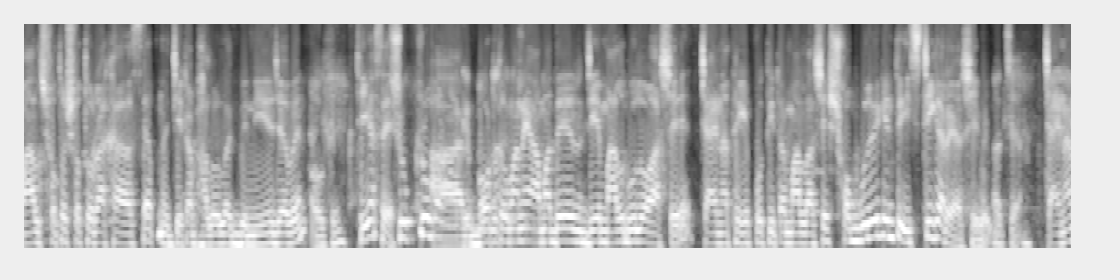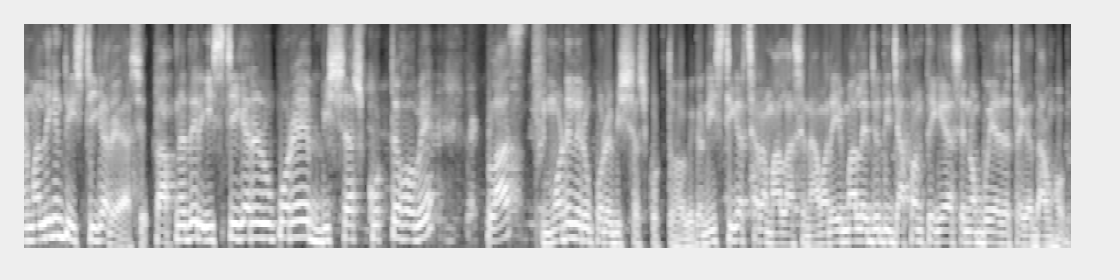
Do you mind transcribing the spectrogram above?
মাল শত শত রাখা আছে আপনার যেটা ভালো লাগবে নিয়ে যাবেন। Okay. ঠিক আছে? শুক্রবার আর বর্তমানে আমাদের যে মালগুলো আসে চায়না থেকে প্রতিটা মাল আসে সবগুলোই কিন্তু স্টিকারে আসে ভাই। আচ্ছা। চায়নার মালই কিন্তু স্টিকারে আসে। তো আপনাদের স্টিকারের উপরে বিশ্বাস করতে হবে প্লাস মডেলের উপরে বিশ্বাস করতে হবে। কারণ স্টিকার ছাড়া মাল আসে না। আমার এই মালে যদি জাপান থেকে আসে নব্বই হাজার টাকা দাম হবে।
